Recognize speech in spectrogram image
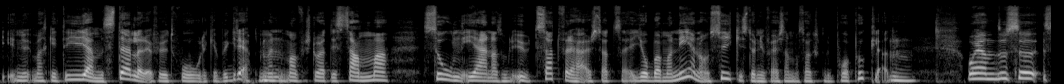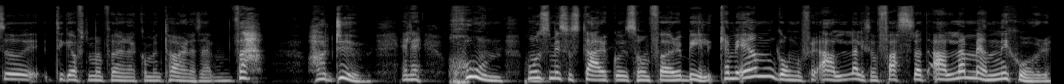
är, man ska inte jämställa det för det är två olika begrepp. Men man förstår att det är samma zon i hjärnan som blir utsatt för det här. Så att så här, jobbar man ner någon psykiskt är det ungefär samma sak som blir påpucklad. Och ändå så, så tycker jag ofta man får den här kommentaren att så här, va? Har du? Eller hon, hon som är så stark och en sån förebild. Kan vi en gång för alla liksom fastslå att alla människor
